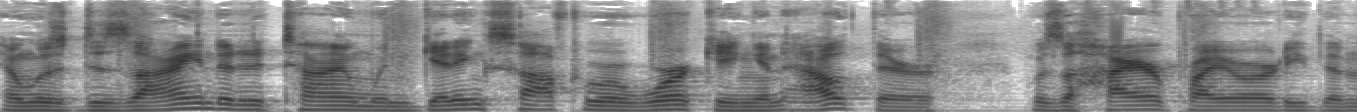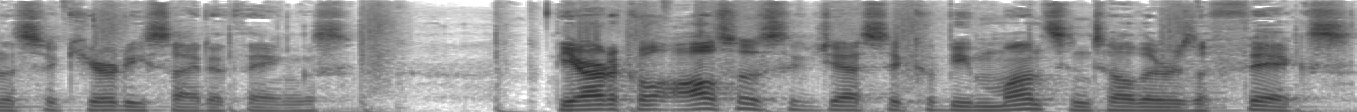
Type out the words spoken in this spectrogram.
and was designed at a time when getting software working and out there was a higher priority than the security side of things. The article also suggests it could be months until there is a fix,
